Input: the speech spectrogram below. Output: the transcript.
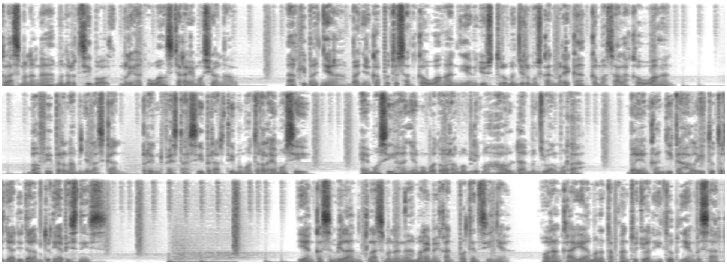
Kelas menengah menurut Siebold melihat uang secara emosional. Akibatnya, banyak keputusan keuangan yang justru menjerumuskan mereka ke masalah keuangan. Buffett pernah menjelaskan, berinvestasi berarti mengontrol emosi. Emosi hanya membuat orang membeli mahal dan menjual murah. Bayangkan jika hal itu terjadi dalam dunia bisnis. Yang kesembilan, kelas menengah meremehkan potensinya. Orang kaya menetapkan tujuan hidup yang besar.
